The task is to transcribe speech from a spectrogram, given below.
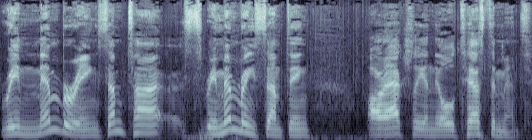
remembering sometimes remembering something are actually in the Old Testament.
